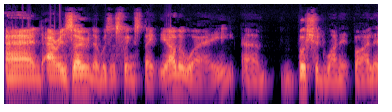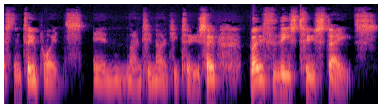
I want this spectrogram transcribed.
And Arizona was a swing state the other way. Um, Bush had won it by less than two points in 1992. So both of these two states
